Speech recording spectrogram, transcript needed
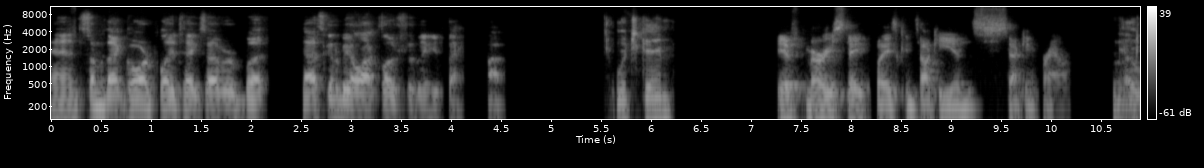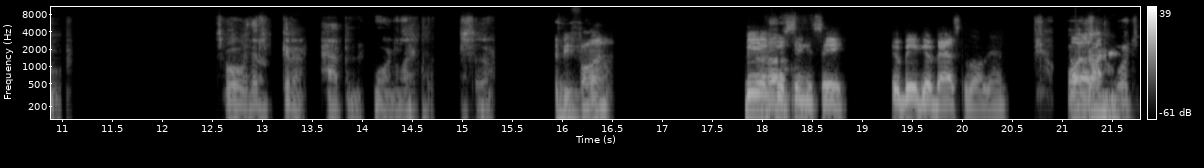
and some of that guard play takes over, but that's going to be a lot closer than you think. which game? If Murray State plays Kentucky in the second round, Oh, oh, that's gonna happen more than likely. So it'd be fun. Be Uh, interesting to see. It would be a good basketball game. I'm Uh, trying, watch-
